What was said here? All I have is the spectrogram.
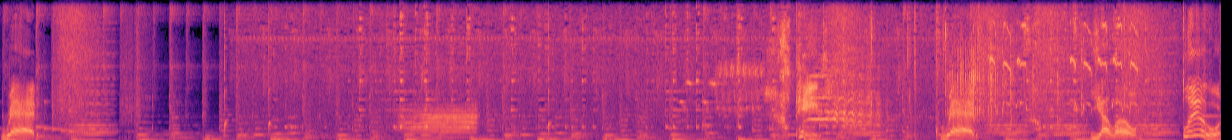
red, red, yellow, blue,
